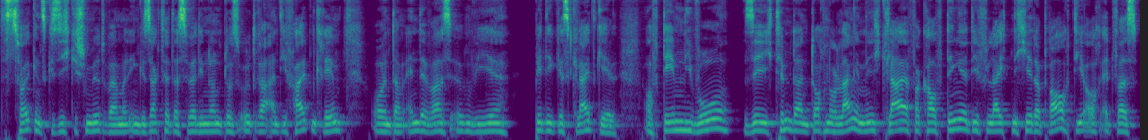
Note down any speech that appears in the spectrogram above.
das Zeug ins Gesicht geschmiert, weil man ihnen gesagt hat, das wäre die Nonplusultra Anti-Faltencreme und am Ende war es irgendwie billiges Kleidgel. Auf dem Niveau sehe ich Tim dann doch noch lange nicht. Klar, er verkauft Dinge, die vielleicht nicht jeder braucht, die auch etwas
